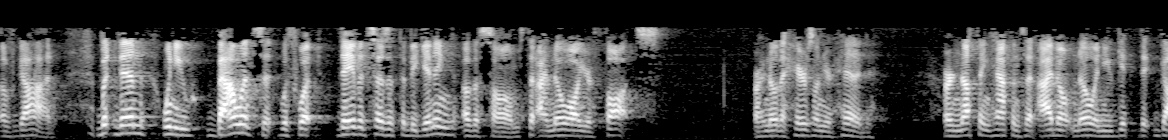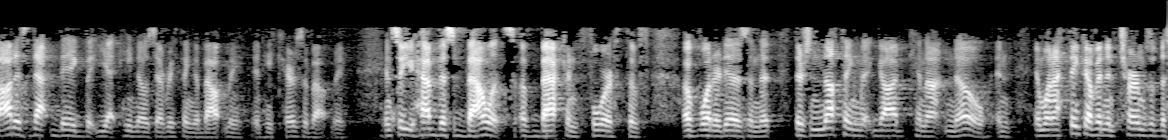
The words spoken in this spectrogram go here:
of God. But then when you balance it with what David says at the beginning of the Psalms, that I know all your thoughts or I know the hairs on your head, or nothing happens that I don't know, and you get that God is that big, but yet He knows everything about me and He cares about me. And so you have this balance of back and forth of, of what it is, and that there's nothing that God cannot know. And, and when I think of it in terms of the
